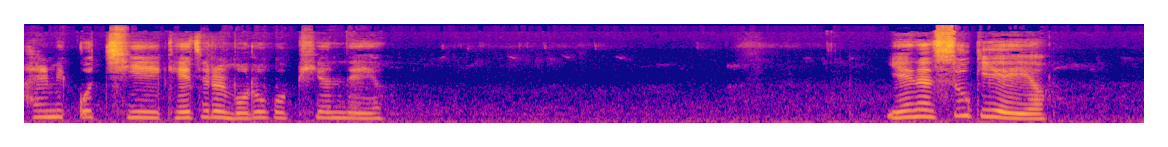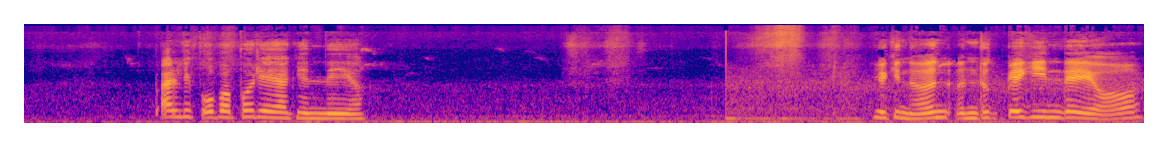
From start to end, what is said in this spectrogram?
할미꽃이 계절을 모르고 피었네요. 얘는 쑥이에요. 빨리 뽑아 버려야겠네요. 여기는 언덕배기인데요.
